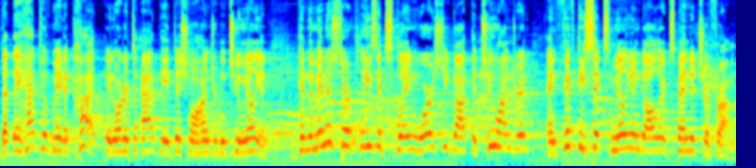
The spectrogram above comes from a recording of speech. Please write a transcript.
that they had to have made a cut in order to add the additional 102 million. Can the minister please explain where she got the $256 million expenditure from?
